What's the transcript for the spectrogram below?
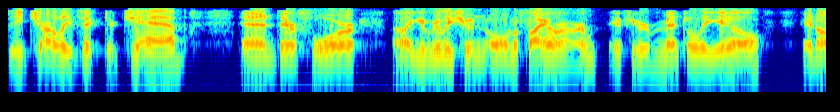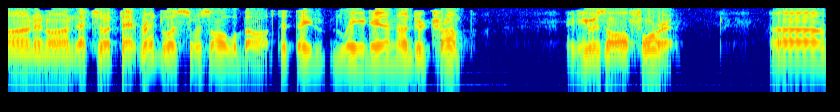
the Charlie Victor jab, and therefore uh, you really shouldn't own a firearm if you're mentally ill, and on and on. That's what that red list was all about that they laid in under Trump, and he was all for it. Uh,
